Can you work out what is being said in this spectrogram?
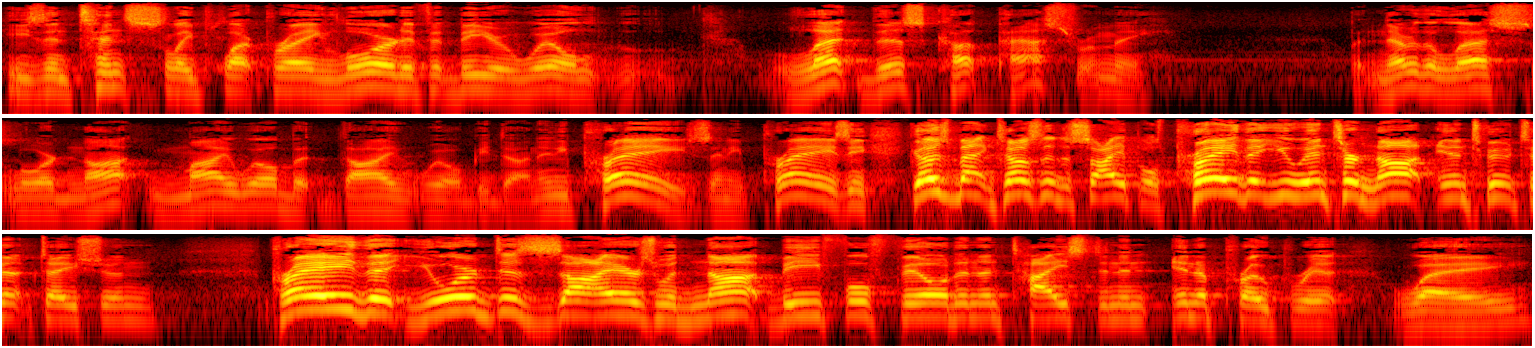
he's intensely praying, Lord, if it be your will, let this cup pass from me. But nevertheless, Lord, not my will, but thy will be done. And he prays and he prays. And he goes back and tells the disciples, Pray that you enter not into temptation. Pray that your desires would not be fulfilled and enticed in an inappropriate way,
